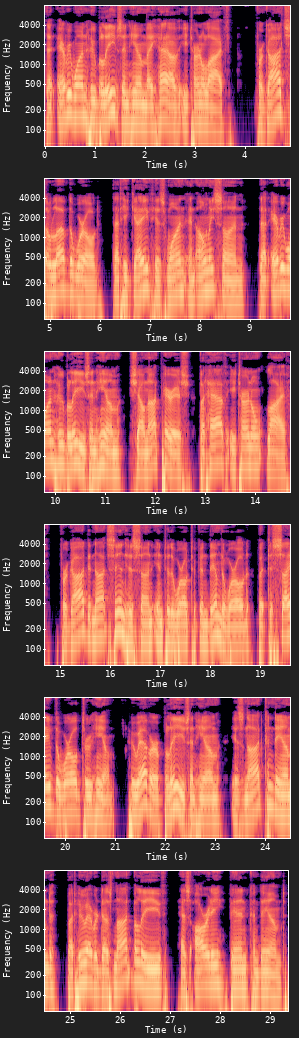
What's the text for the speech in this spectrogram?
that everyone who believes in him may have eternal life. For God so loved the world that he gave his one and only Son, that everyone who believes in him shall not perish, but have eternal life. For God did not send his Son into the world to condemn the world, but to save the world through him. Whoever believes in him is not condemned, but whoever does not believe has already been condemned,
